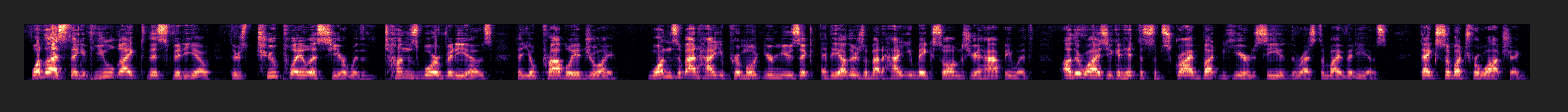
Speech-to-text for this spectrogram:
One last thing, if you liked this video, there's two playlists here with tons more videos that you'll probably enjoy. One's about how you promote your music, and the other's about how you make songs you're happy with. Otherwise, you can hit the subscribe button here to see the rest of my videos. Thanks so much for watching.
